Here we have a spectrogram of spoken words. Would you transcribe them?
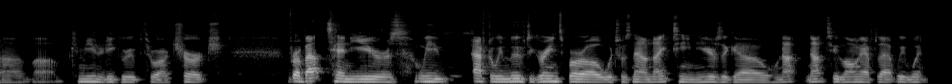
uh, community group through our church for about 10 years. We after we moved to Greensboro, which was now 19 years ago, not not too long after that, we went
